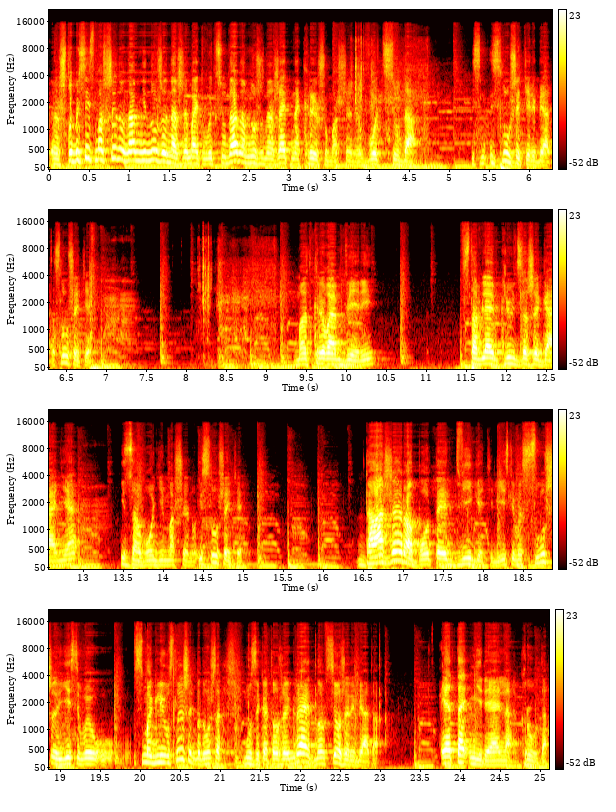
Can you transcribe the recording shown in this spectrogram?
Э, чтобы сесть в машину, нам не нужно нажимать вот сюда, нам нужно нажать на крышу машины, вот сюда. И, слушайте, ребята, слушайте. Мы открываем двери, вставляем ключ зажигания и заводим машину. И слушайте. Даже работает двигатель. Если вы слушали, если вы смогли услышать, потому что музыка тоже играет, но все же, ребята, это нереально круто.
